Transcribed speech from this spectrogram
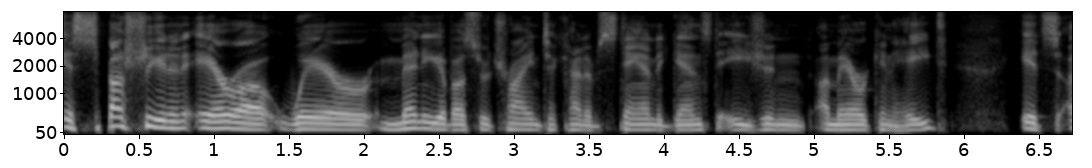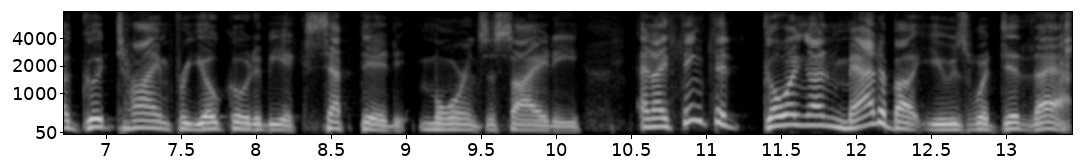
especially in an era where many of us are trying to kind of stand against Asian American hate. It's a good time for Yoko to be accepted more in society. And I think that going on Mad About You is what did that.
